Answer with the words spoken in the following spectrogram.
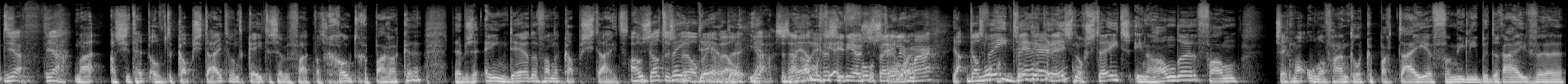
Ja, ja. Maar als je het hebt over de capaciteit, want ketens hebben vaak wat grotere parken, dan hebben ze een derde van de capaciteit. Oh, dat is wel wel. Ja, ze zijn Maar wel een serieuze speler, maar ja, dan nog twee, twee derde, derde is nog steeds in handen van zeg maar onafhankelijke partijen, familiebedrijven.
